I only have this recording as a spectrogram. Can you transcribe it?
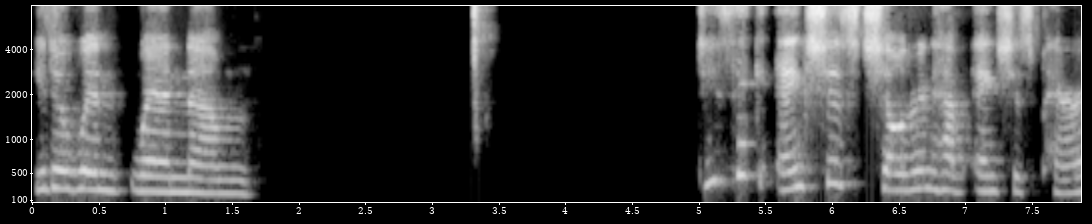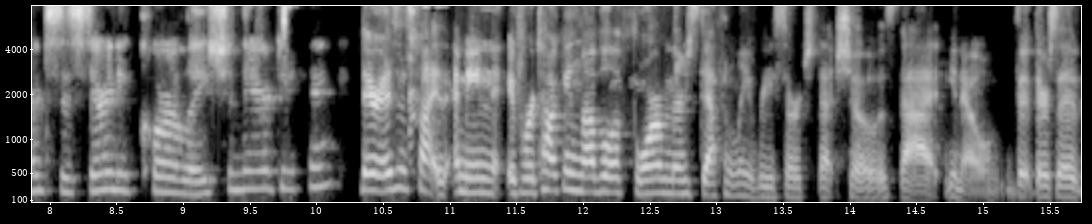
You know, when when um Do you think anxious children have anxious parents? Is there any correlation there, do you think? There is a slight, I mean, if we're talking level of form, there's definitely research that shows that, you know, that there's a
